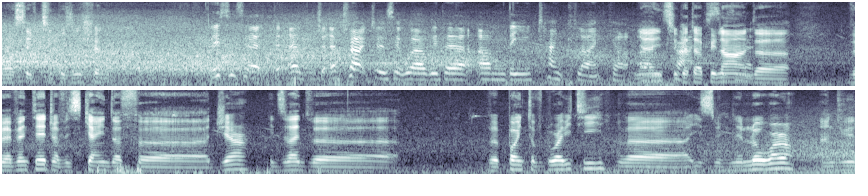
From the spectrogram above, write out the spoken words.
more safety position. This is a, a, a tractor, as it were, with a, um, the tank-like uh, Yeah, um, it's tracks, a caterpillar and uh, the advantage of this kind of uh, gear is that the the point of gravity uh, is lower and you,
